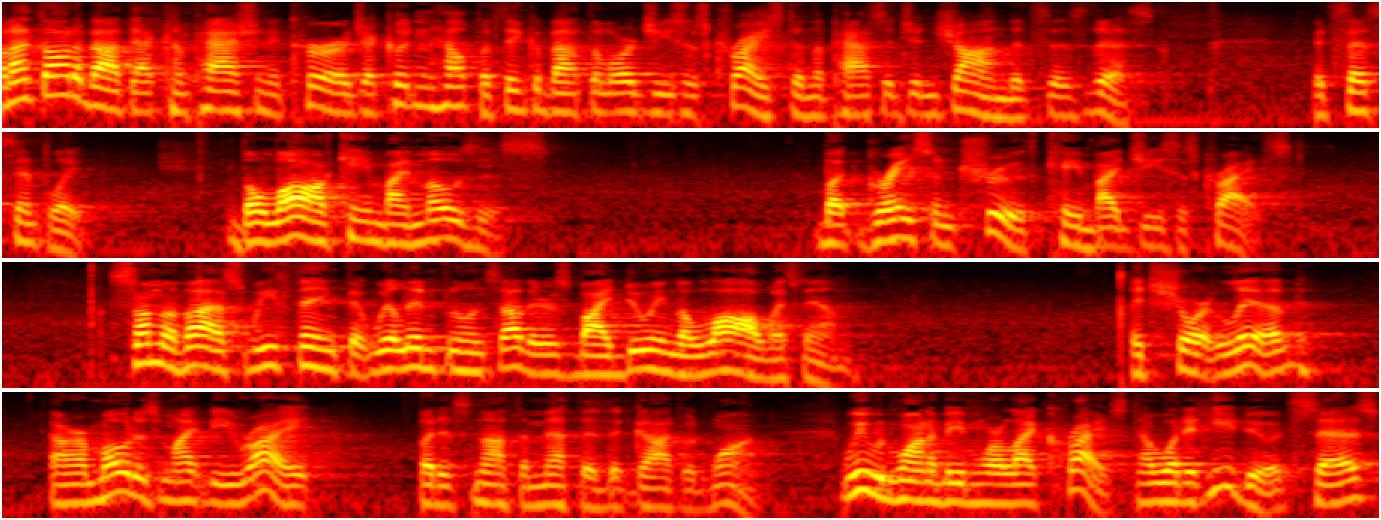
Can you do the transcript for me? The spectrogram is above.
When I thought about that compassionate courage, I couldn't help but think about the Lord Jesus Christ in the passage in John that says this. It says simply, The law came by Moses, but grace and truth came by Jesus Christ. Some of us, we think that we'll influence others by doing the law with them. It's short lived. Our motives might be right, but it's not the method that God would want. We would want to be more like Christ. Now, what did he do? It says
